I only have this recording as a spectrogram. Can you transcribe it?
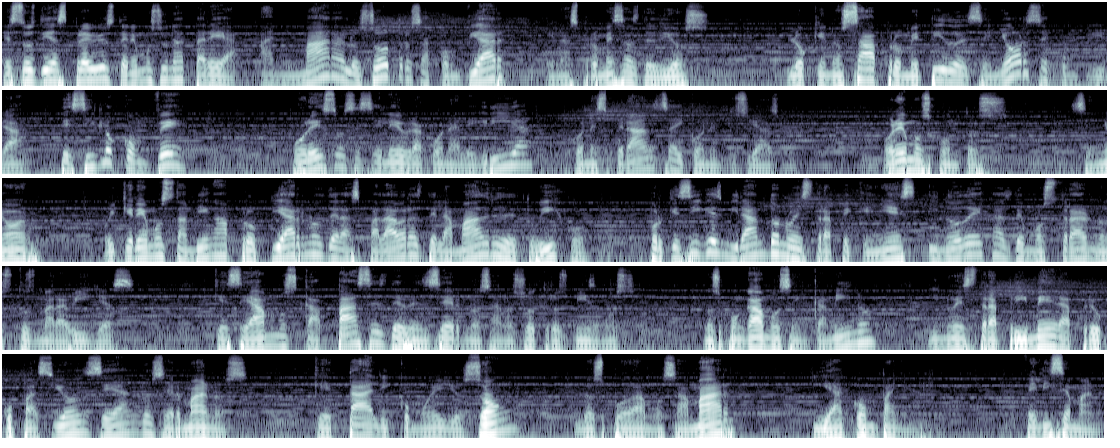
Estos días previos tenemos una tarea, animar a los otros a confiar en las promesas de Dios. Lo que nos ha prometido el Señor se cumplirá, decirlo con fe. Por eso se celebra con alegría, con esperanza y con entusiasmo. Oremos juntos. Señor, Hoy queremos también apropiarnos de las palabras de la madre de tu Hijo, porque sigues mirando nuestra pequeñez y no dejas de mostrarnos tus maravillas. Que seamos capaces de vencernos a nosotros mismos, nos pongamos en camino y nuestra primera preocupación sean los hermanos, que tal y como ellos son, los podamos amar y acompañar. Feliz semana.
